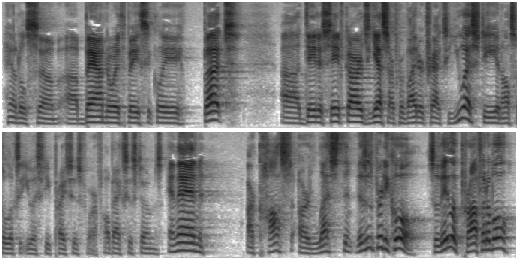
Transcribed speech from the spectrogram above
handle some uh, bandwidth, basically, but uh, data safeguards. Yes, our provider tracks USD and also looks at USD prices for our fallback systems. And then our costs are less than, this is pretty cool. So they look profitable.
